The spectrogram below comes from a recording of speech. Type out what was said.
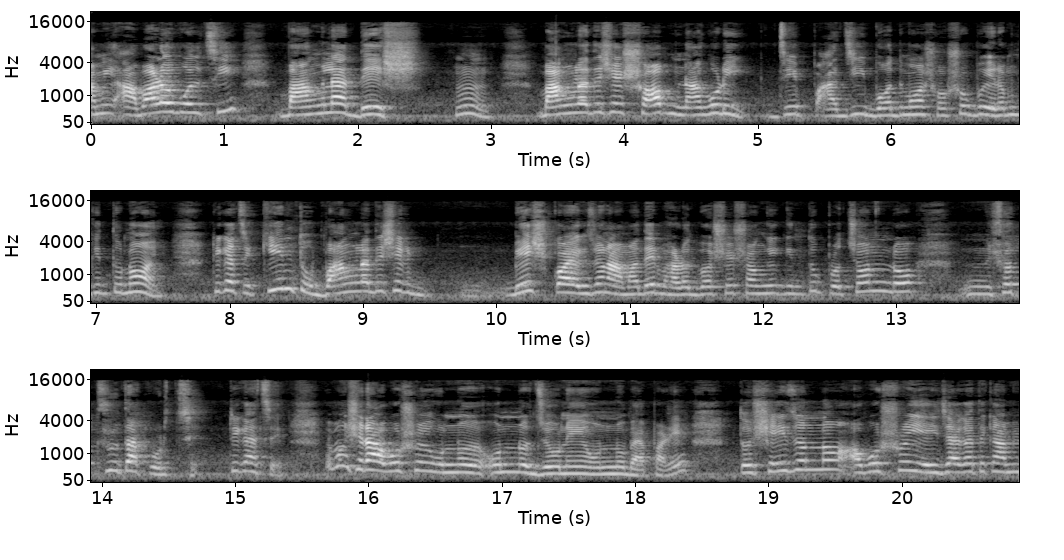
আমি আবারও বলছি, বাংলাদেশ, হুম, বাংলাদেশের সব নাগরিক যে পাজি, বদমাস, অসভ্য, এরম কিন্তু নয়, ঠিক আছে? কিন্তু বাংলাদেশের বেশ কয়েকজন আমাদের ভারতবর্ষের সঙ্গে কিন্তু প্রচণ্ড শত্রুতা করছে। ঠিক আছে? এবং সেটা অবশ্যই অন্য অন্য জোনে, অন্য ব্যাপারে। তো সেই জন্য অবশ্যই এই জায়গা থেকে আমি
